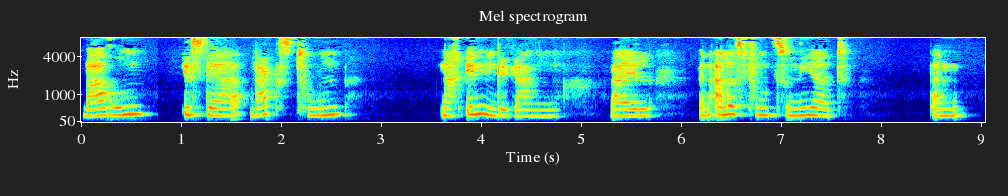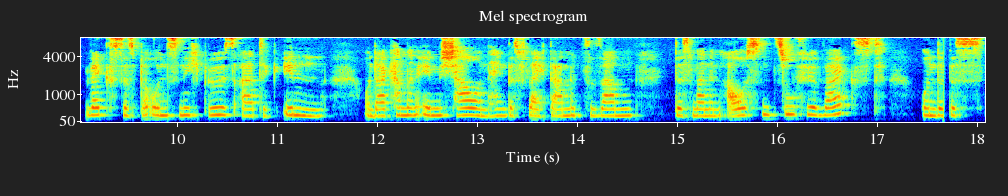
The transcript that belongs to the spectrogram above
warum ist der Wachstum nach innen gegangen? Weil wenn alles funktioniert, dann wächst es bei uns nicht bösartig innen. Und da kann man eben schauen, hängt es vielleicht damit zusammen, dass man im Außen zu viel wächst und dass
